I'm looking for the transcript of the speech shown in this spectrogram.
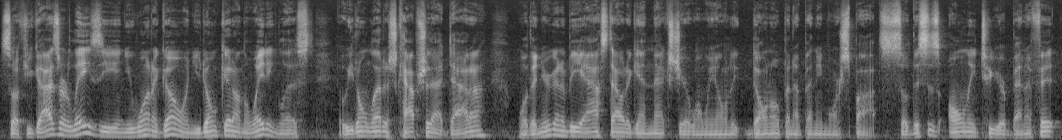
So if you guys are lazy and you want to go and you don't get on the waiting list, or you don't let us capture that data, well, then you're going to be asked out again next year when we only don't open up any more spots. So this is only to your benefit.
